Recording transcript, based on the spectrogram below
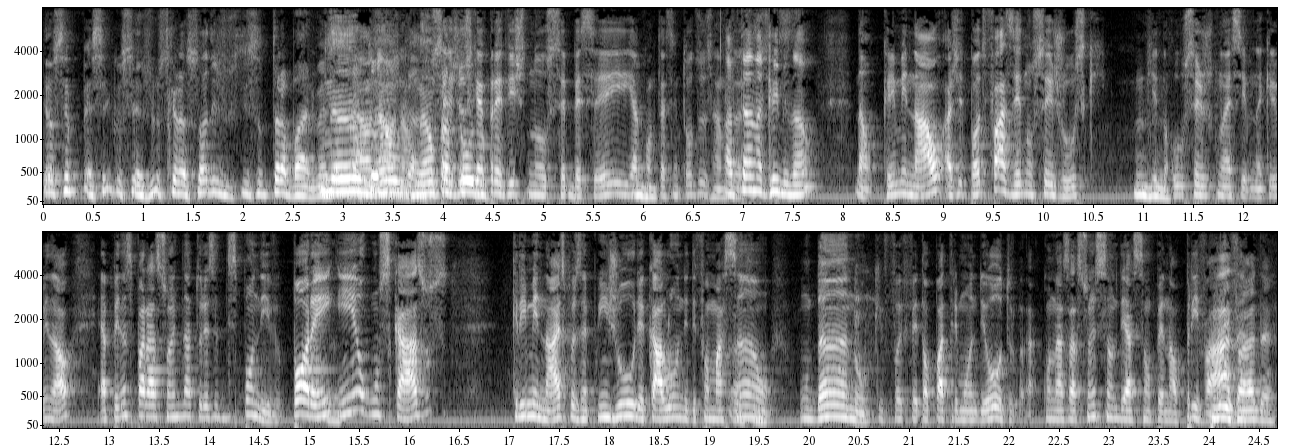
Eu sempre pensei que o Sejusc era só de justiça do trabalho. Mas não, não, não. não, não o Sejusc todo... é previsto no CPC e hum. acontece em todos os ramos. Até na criminal? Não, criminal a gente pode fazer no Sejusc, uhum. que o Sejusc não é civil, não é criminal, é apenas para ações de natureza disponível. Porém, uhum. em alguns casos criminais, por exemplo, injúria, calúnia, difamação, uhum. um dano que foi feito ao patrimônio de outro, quando as ações são de ação penal privada, privada.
